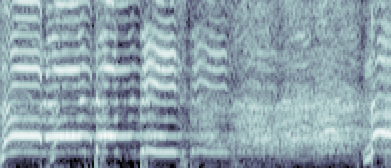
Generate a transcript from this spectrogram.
নারে তাকবীর নারে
